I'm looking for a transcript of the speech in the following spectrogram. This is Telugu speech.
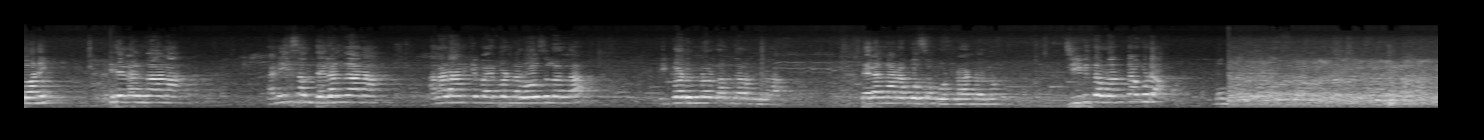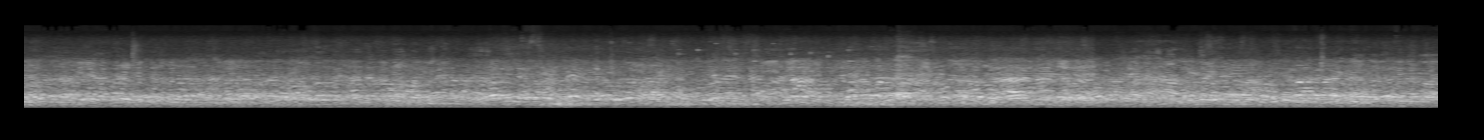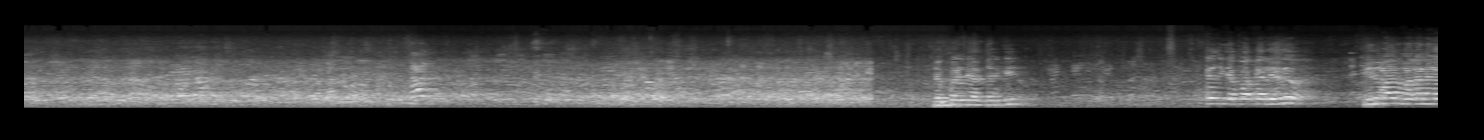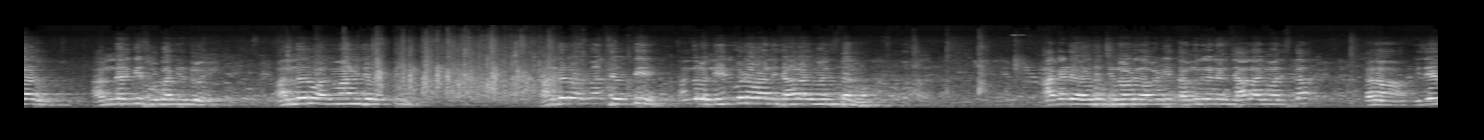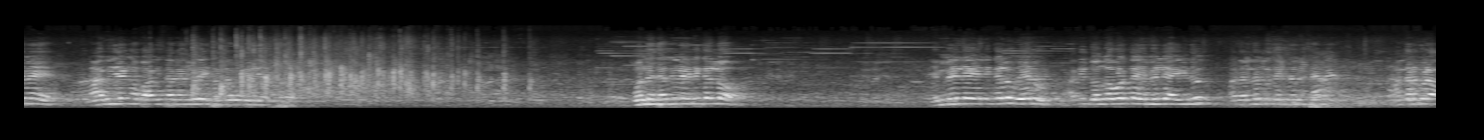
గుడ్ తెలంగాణ కనీసం తెలంగాణ అనడానికి భయపడిన రోజులల్లా ఇక్కడ ఉన్న వాళ్ళందరం కూడా తెలంగాణ కోసం కొట్లాడిన జీవితం అంతా కూడా ము- చెప్పండి అందరికి. చెప్పక్కర్లేదు. తిరుమల మల్లన్న గారు అందరికీ శుభాచితులు అందరూ అభిమానించే వ్యక్తి. అందరూ అభిమానించే వ్యక్తి. అందులో నేను కూడా వాడిని చాలా అభిమానిస్తాను. నాకంటే వయసు చిన్నవాడు కాబట్టి తమ్ముడుగా నేను చాలా అభిమానిస్తా. తన విజయమే నా విజయంగా భావిస్తానని కూడా ఈ సందర్భంగా తెలియజేస్తాను మొన్న జరిగిన ఎన్నికల్లో ఎమ్మెల్యే ఎన్నికలు వేరు. అది దొంగ ఓట్ల ఎమ్మెల్యే అయ్యాడు. అది అందరికీ తెలిసిన విషయమే. అందరు కూడా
